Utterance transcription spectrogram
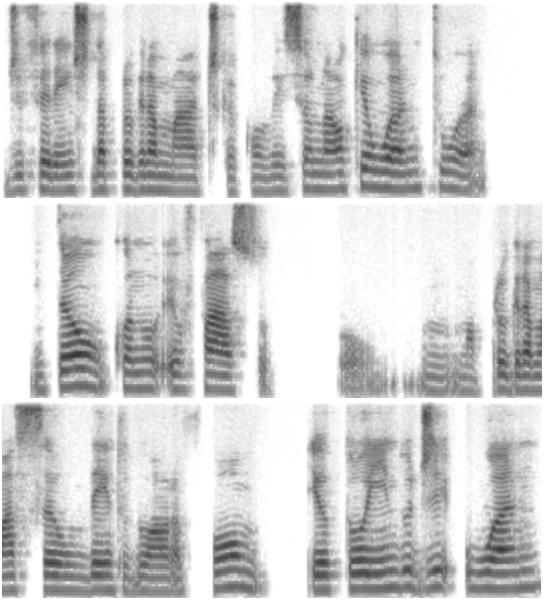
diferente da programática convencional que é one to one. Então, quando eu faço uma programação dentro do out of home, eu estou indo de one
